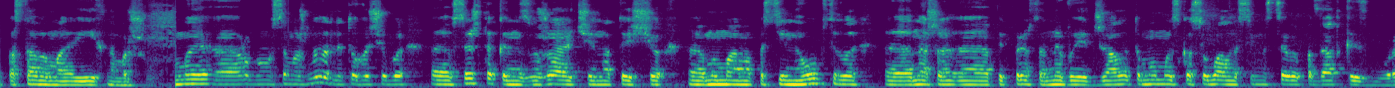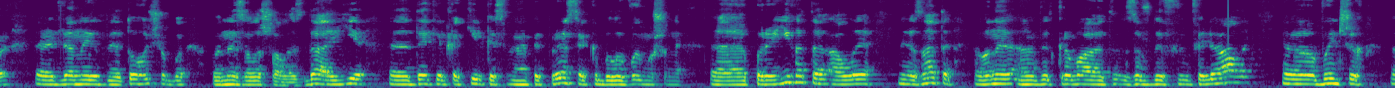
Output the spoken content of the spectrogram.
поставимо їх на маршрут. Ми е, робимо все можливе для того, щоб е, все ж таки, незважаючи на те, що е, ми маємо постійні обстріли, наше підприємство не виїжджало, тому ми скасували всі місцеві податки і збори для них для того, щоб вони залишались. Да, є декілька кількість підприємств, які були вимушені переїхати, але знаєте, вони відкривають завжди філіали. Е, в інших е,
